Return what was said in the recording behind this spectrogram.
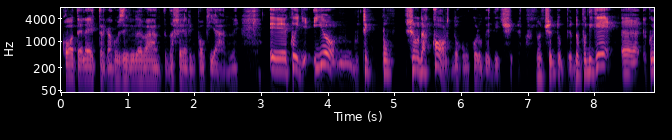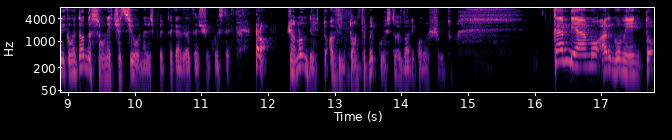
quota elettrica così rilevante da fare in pochi anni. E quindi io tipo, sono d'accordo con quello che dici, ecco, non c'è dubbio, dopodiché eh, quelli come Todd sono un'eccezione rispetto ai candidati del 5 Stelle, però cioè non detto, ha vinto anche per questo e va riconosciuto. Cambiamo argomento,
